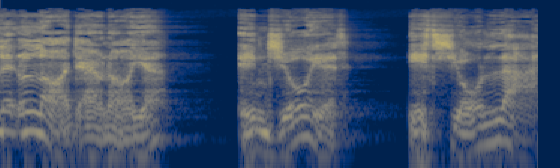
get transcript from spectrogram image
little lie down, are you? Enjoy it. It's your life.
